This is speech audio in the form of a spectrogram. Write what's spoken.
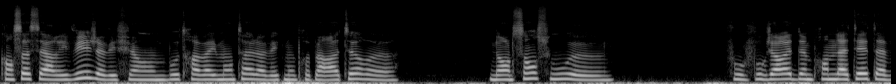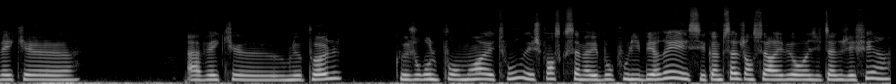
quand ça s'est arrivé, j'avais fait un beau travail mental avec mon préparateur, dans le sens où faut, faut que j'arrête de me prendre la tête avec, avec le pôle, que je roule pour moi et tout. Et je pense que ça m'avait beaucoup libéré et c'est comme ça que j'en suis arrivé au résultat que j'ai fait. Hein.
